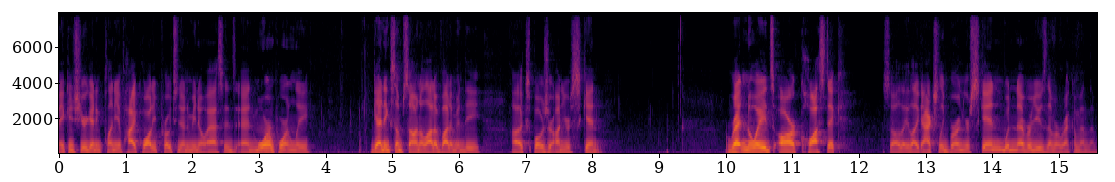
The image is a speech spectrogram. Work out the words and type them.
making sure you're getting plenty of high quality protein and amino acids, and more importantly, getting some sun, a lot of vitamin D uh, exposure on your skin. Retinoids are caustic, so they like actually burn your skin. Would never use them or recommend them.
